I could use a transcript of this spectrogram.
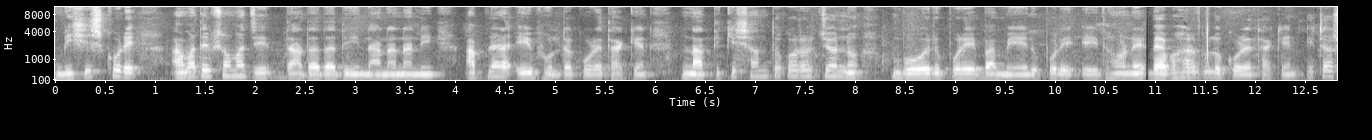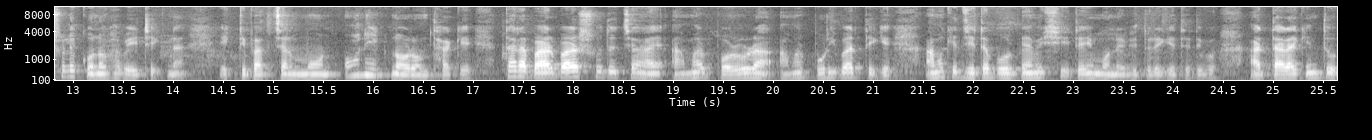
বিশেষ করে আমাদের সমাজে দাদা, দাদি, নানা, নানি, আপনারা এই ভুলটা করে থাকেন। নাতিকে শান্ত করার জন্য বউয়ের উপরে বা মেয়ের উপরে এই ধরনের ব্যবহারগুলো করে থাকেন। এটা আসলে কোনোভাবেই ঠিক না। একটি বাচ্চার মন অনেক নরম থাকে। তারা বারবার শুধু চায়, আমার বড়রা, আমার পরিবার থেকে আমাকে যেটা বলবে আমি সেটাই মনের ভিতরে গেঁথে দেব। আর তারা কিন্তু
